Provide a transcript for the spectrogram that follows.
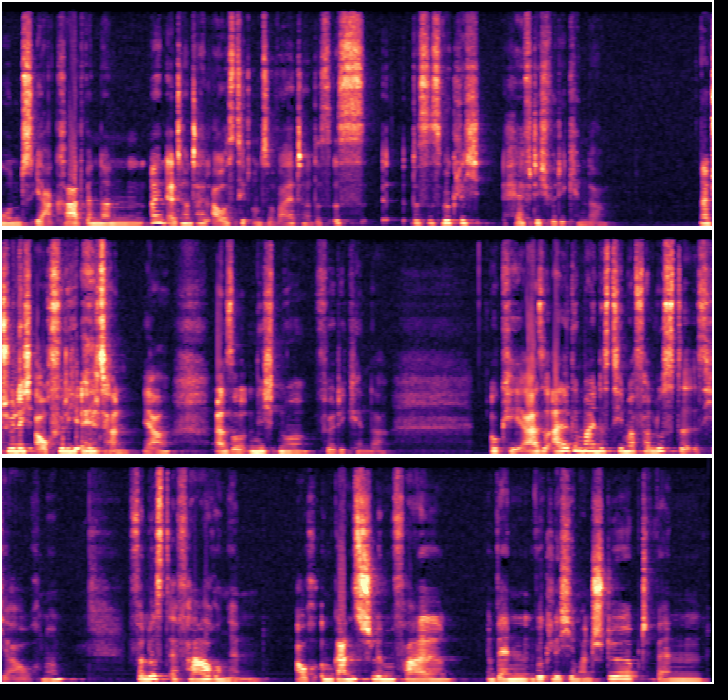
Und ja, gerade wenn dann ein Elternteil auszieht und so weiter, das ist, das ist wirklich heftig für die Kinder. Natürlich auch für die Eltern, ja. Also nicht nur für die Kinder. Okay, also allgemein das Thema Verluste ist hier auch. Ne? Verlusterfahrungen, auch im ganz schlimmen Fall, wenn wirklich jemand stirbt, wenn,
